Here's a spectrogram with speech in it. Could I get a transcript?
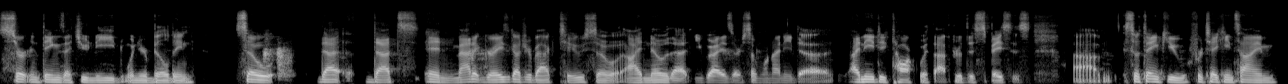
certain things that you need when you're building. So that that's and Matic Grey's got your back too. So I know that you guys are someone I need to I need to talk with after this spaces. Um, so thank you for taking time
